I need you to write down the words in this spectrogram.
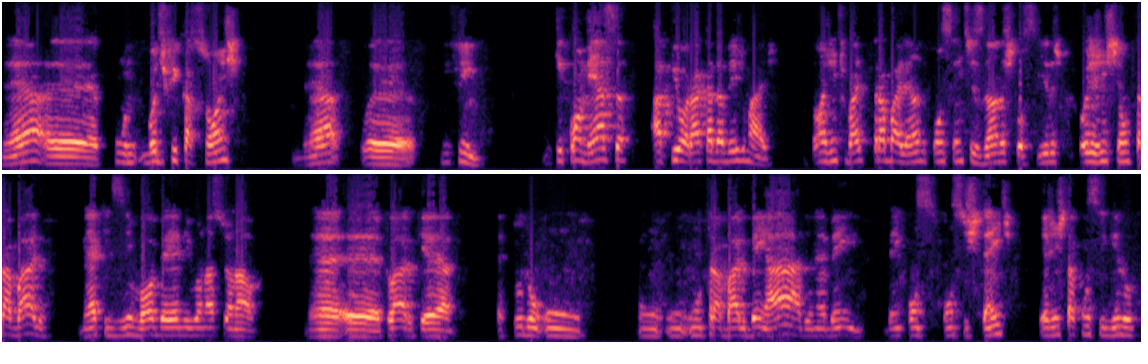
né, é, com modificações, né, é, enfim, que começa a piorar cada vez mais. Então a gente vai trabalhando, conscientizando as torcidas. Hoje a gente tem um trabalho né, que desenvolve a nível nacional. É, é claro que é, é tudo um, um, um, trabalho bem árduo, né, bem, bem consistente, e a gente está conseguindo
